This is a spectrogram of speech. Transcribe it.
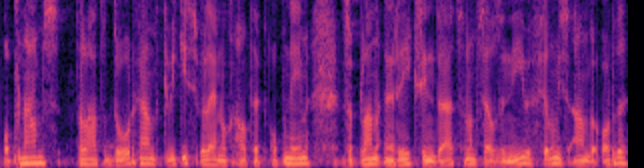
opnames te laten doorgaan. Quickies wil hij nog altijd opnemen. Ze plannen een reeks in Duitsland, zelfs een nieuwe film is aan de orde.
